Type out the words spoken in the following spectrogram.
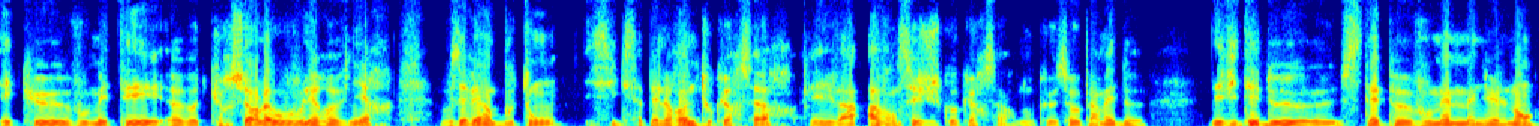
et que vous mettez euh, votre curseur là où vous voulez revenir, vous avez un bouton ici qui s'appelle Run to Cursor et il va avancer jusqu'au curseur. Donc euh, ça vous permet d'éviter de euh, step vous-même manuellement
